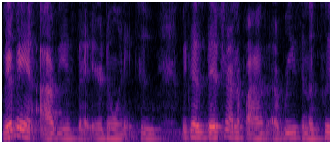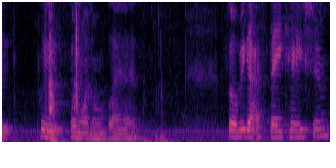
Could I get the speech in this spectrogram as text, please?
They're being obvious that they're doing it too because they're trying to find a reason to put put someone on blast. So we got staycation.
